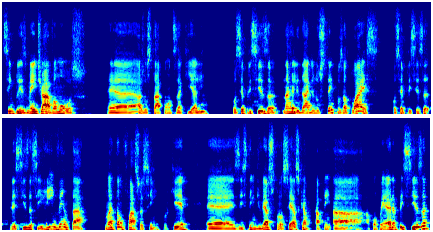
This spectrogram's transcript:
simplesmente, ah, vamos é, ajustar contas aqui e ali. Você precisa, na realidade, nos tempos atuais, você precisa, precisa se reinventar. Não é tão fácil assim, porque é, existem diversos processos que a, a, a companhia aérea precisa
